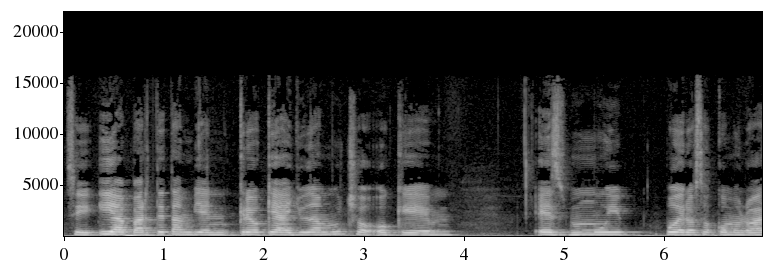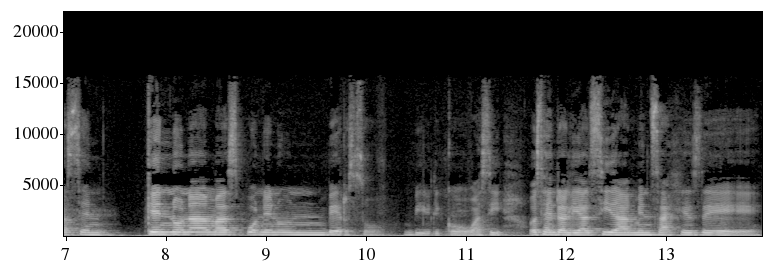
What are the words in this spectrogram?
Sí, y aparte también creo que ayuda mucho o que mm, es muy poderoso como lo hacen, que no nada más ponen un verso bíblico o así. O sea, en realidad sí dan mensajes de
